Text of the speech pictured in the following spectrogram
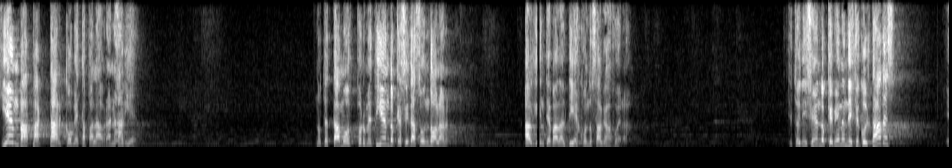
¿Quién va a pactar con esta palabra? Nadie. No te estamos prometiendo que si das un dólar, alguien te va a dar 10 cuando salgas afuera. Te estoy diciendo que vienen dificultades. Te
